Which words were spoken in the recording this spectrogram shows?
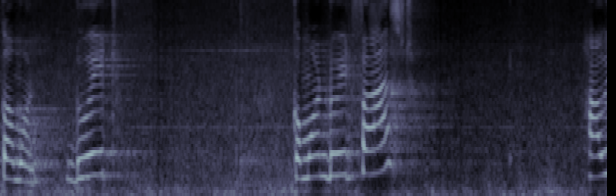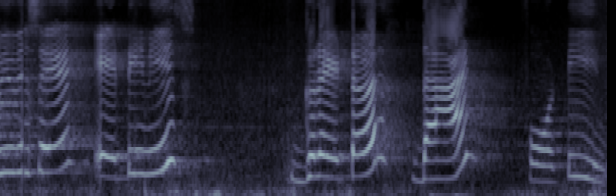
Come on do it. Come on do it fast. How you will say? 18 is greater than 14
